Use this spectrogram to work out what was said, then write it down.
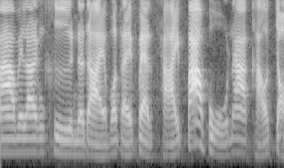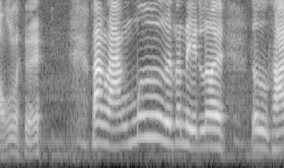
มาเวลากลางคืนนะถ่ายพอถ่ายแฟลชฉายป้าโผหน้าขาวจ่องเลยข้างหลังมืดสนิทเลยจนสุดท้าย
